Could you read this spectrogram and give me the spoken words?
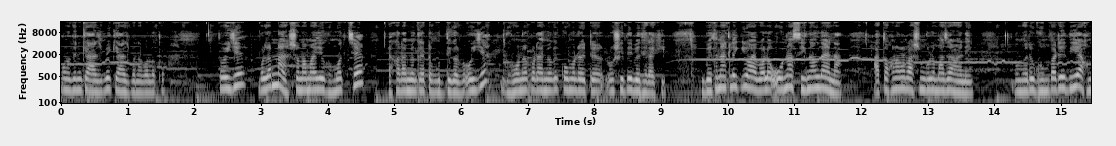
কোনো দিন কি আসবে কি আসবে না বলো তো? তো ওই যে বললাম না সোনামাই যে ঘুমোচ্ছে, এখন আমি ওকে একটা বুদ্ধি করব। ওই যে ঘুমানোর পরে আমি ওকে কোমরে ওইটা রশি দিয়ে বেঁধে রাখি। বেঁধে রাখলে কী হয় বলো, ও না সিগনাল দেয় না, আর তখন আমার বাসনগুলো মাজা হয়নি। আমার ঘুম পাড়িয়ে দিয়ে এখন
